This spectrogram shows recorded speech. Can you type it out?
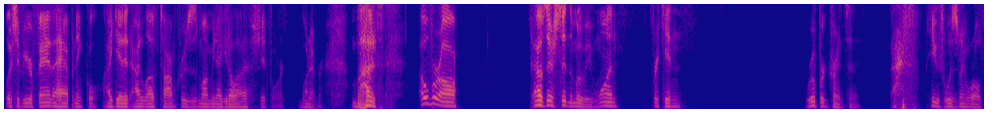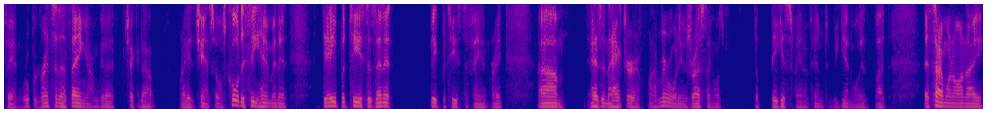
which if you're a fan of The Happening, cool. I get it. I love Tom Cruise's Mummy, and I get a lot of shit for it. Whatever. But overall, I was interested in the movie. One, freaking Rupert Grint's in it. huge Wizarding World fan. Rupert Grint's in a thing. I'm gonna check it out when I get the chance. So it was cool to see him in it. Dave Batista's in it. Big Batista fan, right? Um, as an actor, I remember when he was wrestling, I was the biggest fan of him to begin with. But as time went on, I,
